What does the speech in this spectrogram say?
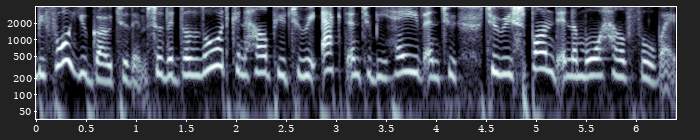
before you go to them so that the Lord can help you to react and to behave and to, to respond in a more healthful way.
